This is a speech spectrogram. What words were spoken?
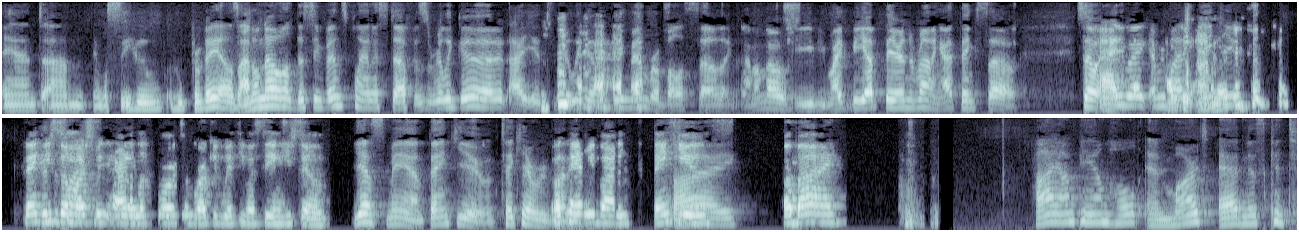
and um, and we'll see who who prevails. I don't know. This events planning stuff is really good. I, it's really going to be memorable. So like, I don't know, Eve. You might be up there in the running. I think so. So anyway, everybody, thank you. thank Good you so much, We sweetheart. I look forward to working with you and seeing you soon. Yes, ma'am. Thank you. Take care, everybody. Okay, everybody. Thank Bye. you. Bye bye. Hi, I'm Pam Holt, and March Adness continues.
